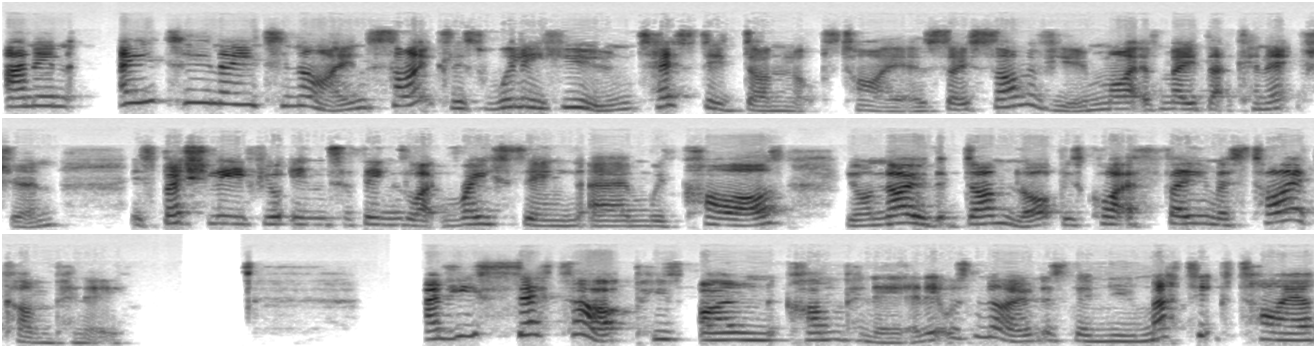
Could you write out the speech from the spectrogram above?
And in 1889, cyclist Willie Hume tested Dunlop's tyres. So some of you might have made that connection, especially if you're into things like racing um, with cars. You'll know that Dunlop is quite a famous tyre company. And he set up his own company and it was known as the Pneumatic Tyre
